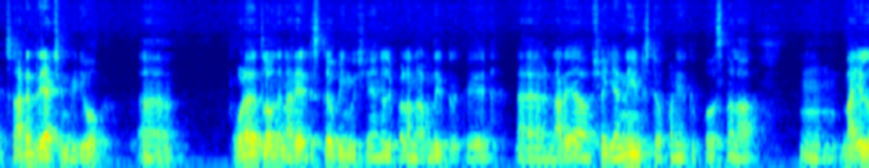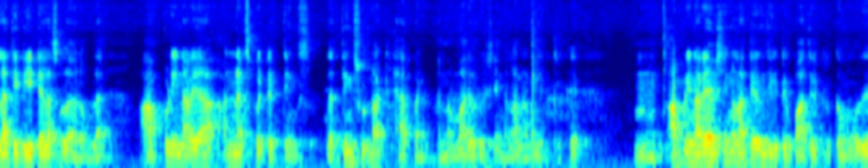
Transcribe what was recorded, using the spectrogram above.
it's not and reaction video உலகத்தில் வந்து நிறைய டிஸ்டர்பிங் விஷயங்கள் இப்போல்லாம் நடந்துக்கிட்டு இருக்கு uh, நிறையா விஷயம் என்னையும் டிஸ்டர்ப் பண்ணியிருக்கு பர்சனலாக நான் எல்லாத்தையும் டீட்டெயிலாக சொல்ல விரும்பல. அப்படி நிறையா unexpected things the things should not happen அந்த மாதிரி ஒரு விஷயங்கள்லாம் நடந்துக்கிட்டு இருக்கு அப்படி நிறையா விஷயங்கள் நான் தெரிஞ்சுக்கிட்டு பார்த்துக்கிட்டு இருக்கும் போது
